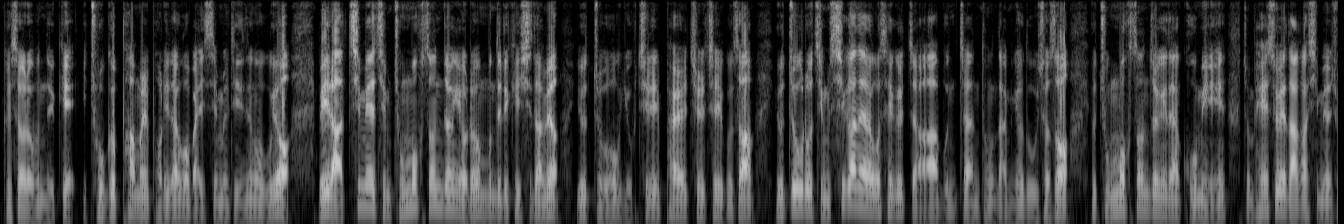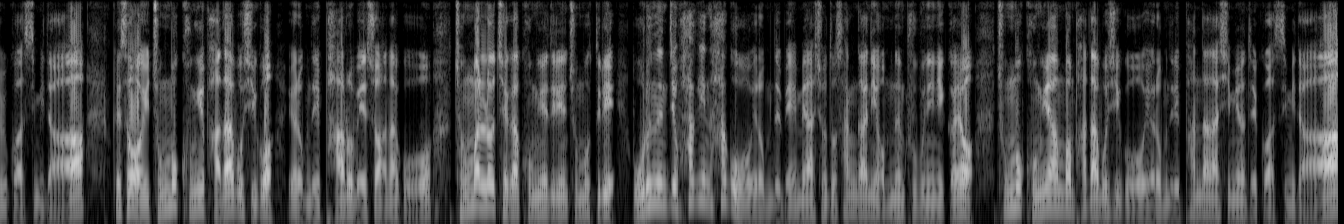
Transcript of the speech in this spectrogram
그래서 여러분들께 이 조급함을 버리라고 말씀을 드리는 거고요. 매일 아침에 지금 종목 선정이 여러분들이 계시다면 이쪽 67187793 이쪽으로 지금 시간이라고 세 글자 문자 한 통 남겨놓으셔서 이 종목 선정에 대한 고민 좀 해소해 나가시면 좋을 것 같습니다. 그래서 이 종목 공유 받아보시고 여러분들이 바로 매수 안 하고 정말로 제가 공유해드리는 종목들이 모르는지 확인하고 여러분들 매매하셔도 상관이 없는 부분이니까요. 종목 공유 한번 받아보시고 여러분들이 판단하시면 될 것 같습니다.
